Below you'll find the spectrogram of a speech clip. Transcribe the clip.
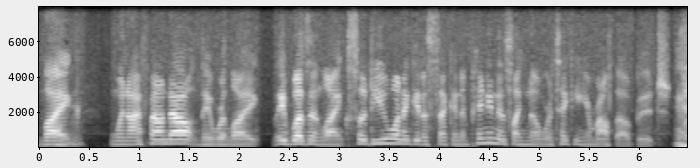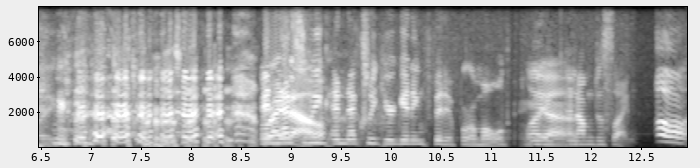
Like Mm-hmm. when I found out, they were like, it wasn't like, so do you want to get a second opinion? It's like, no, we're taking your mouth out, bitch. Like, and Right next now. week, and next week you're getting fitted for a mold. Like, Yeah. and I'm just like, uh,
